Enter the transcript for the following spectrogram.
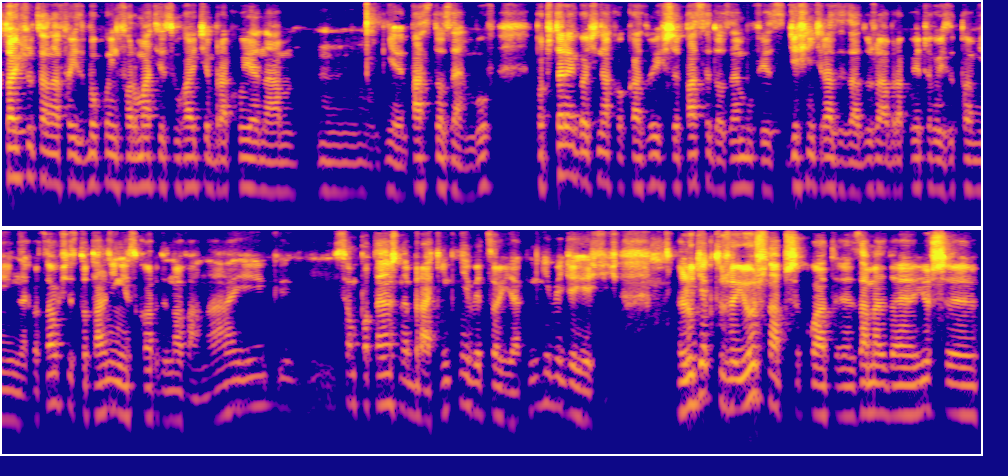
Ktoś rzuca na Facebooku informację, słuchajcie, brakuje nam mm, nie wiem, pas do zębów. Po czterech godzinach okazuje się, że pasy do zębów jest 10 razy za dużo, a brakuje czegoś zupełnie innego. Całość jest totalnie nieskoordynowana i, i są potężne braki. Nikt nie wie co i jak, nikt nie wie gdzie jeździć. Ludzie, którzy już na przykład e, już e,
